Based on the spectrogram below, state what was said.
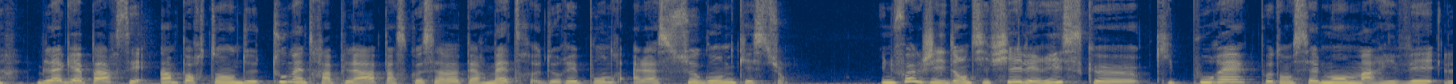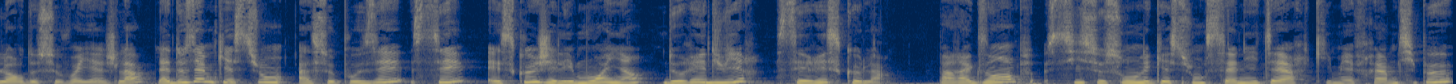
Blague à part, c'est important de tout mettre à plat parce que ça va permettre de répondre à la seconde question. Une fois que j'ai identifié les risques qui pourraient potentiellement m'arriver lors de ce voyage-là, la deuxième question à se poser, c'est est-ce que j'ai les moyens de réduire ces risques-là? Par exemple, si ce sont les questions sanitaires qui m'effraient un petit peu,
